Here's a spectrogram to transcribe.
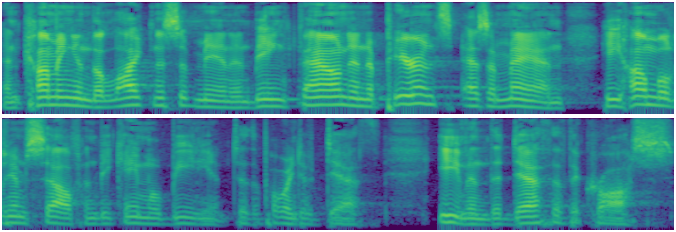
and coming in the likeness of men, and being found in appearance as a man, he humbled himself and became obedient to the point of death, even the death of the cross.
